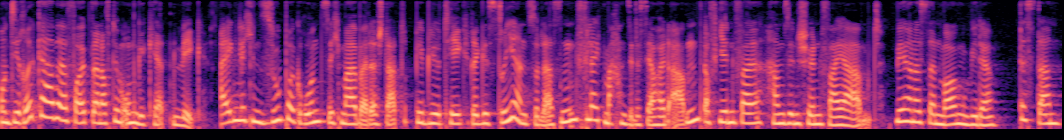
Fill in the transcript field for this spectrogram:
Und die Rückgabe erfolgt dann auf dem umgekehrten Weg. Eigentlich ein super Grund, sich mal bei der Stadtbibliothek registrieren zu lassen. Vielleicht machen Sie das ja heute Abend. Auf jeden Fall haben Sie einen schönen Feierabend. Wir hören uns dann morgen wieder. Bis dann.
